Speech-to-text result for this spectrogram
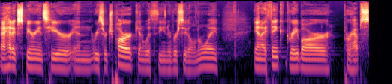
I had experience here in Research Park and with the University of Illinois. And I think Graybar perhaps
